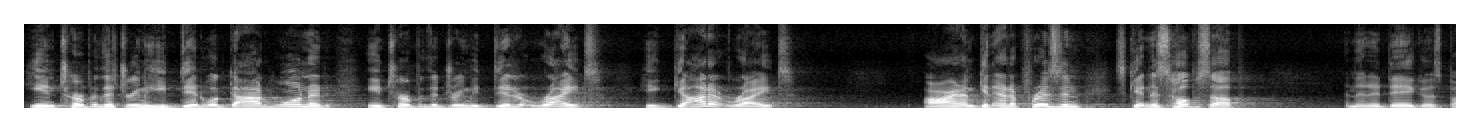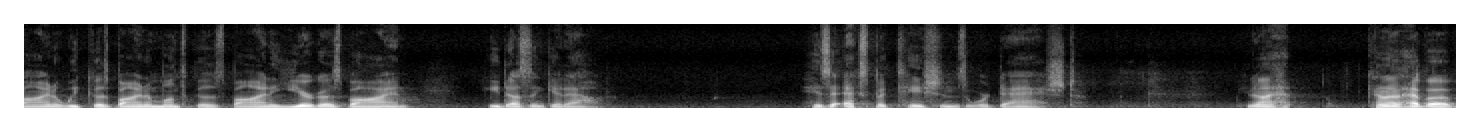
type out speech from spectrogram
he interpreted this dream, he did what God wanted, he interpreted the dream, he did it right, he got it right. All right, I'm getting out of prison, he's getting his hopes up. And then a day goes by, and a week goes by, and a month goes by, and a year goes by, and he doesn't get out his expectations were dashed. You know, I kind of have a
